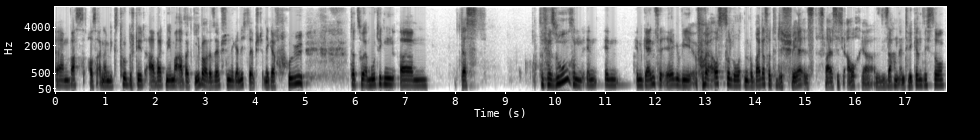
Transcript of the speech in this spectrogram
ähm, was aus einer Mixtur besteht, Arbeitnehmer, Arbeitgeber oder Selbstständiger, nicht Selbstständiger, früh dazu ermutigen, ähm, das zu versuchen, in, in, in Gänze irgendwie vorher auszuloten, wobei das natürlich schwer ist, das weiß ich auch, ja. Also die Sachen entwickeln sich so.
